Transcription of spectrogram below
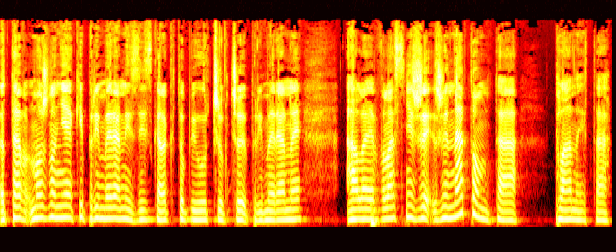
tá, možno nejaký primeraný zisk, ale kto by určil, čo je primerané, ale vlastne, že, že na tom tá planéta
